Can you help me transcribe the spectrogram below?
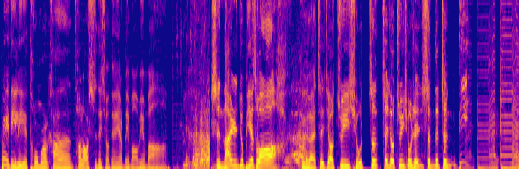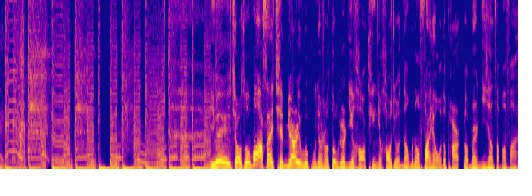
背地里偷摸看苍老师的小电影没毛病吧？是男人就别装啊，哥，这叫追求真，这叫追求人生的真谛。一位叫做哇塞，前边有个姑娘说：“豆哥你好，听你好久，能不能翻一下我的牌？”老妹儿，你想怎么翻？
